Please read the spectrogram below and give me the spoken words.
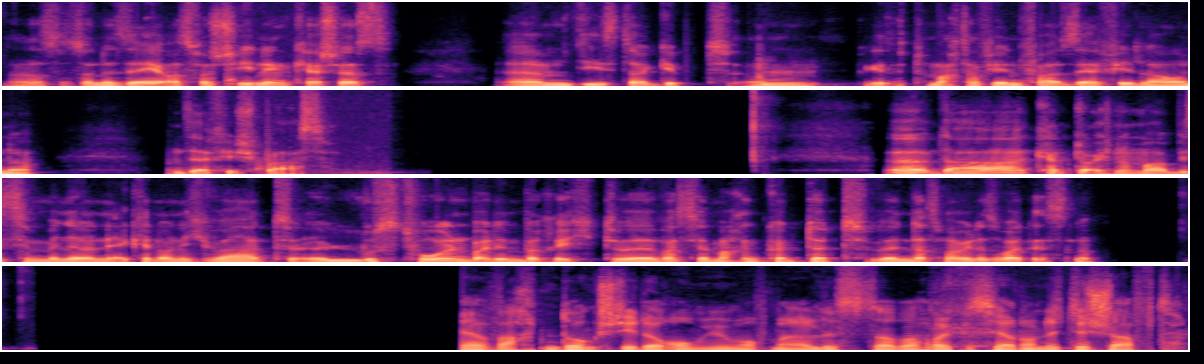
Das ist so eine Serie aus verschiedenen Caches, ähm, die es da gibt. Ähm, wie gesagt, macht auf jeden Fall sehr viel Laune und sehr viel Spaß. Äh, da könnt ihr euch noch mal ein bisschen, wenn ihr in der Ecke noch nicht wart, äh, Lust holen bei dem Bericht, äh, was ihr machen könntet, wenn das mal wieder soweit ist. Ne? Ja, Wachtendonk steht auch irgendwie auf meiner Liste, aber habe ich bisher noch nicht geschafft.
